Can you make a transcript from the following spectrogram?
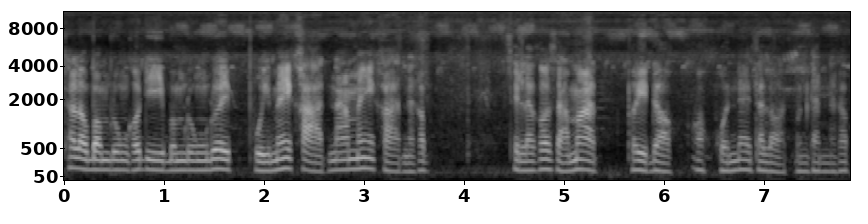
ถ้าเราบำรุงเขาดีบำรุงด้วยปุ๋ยไม่ขาดน้ำไม่ขาดนะครับ เสร็จแล้วก็สามารถ ผลิตดอกออกผลได้ตลอดเหมือนกันนะครับ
